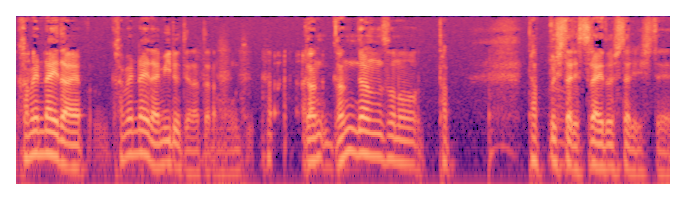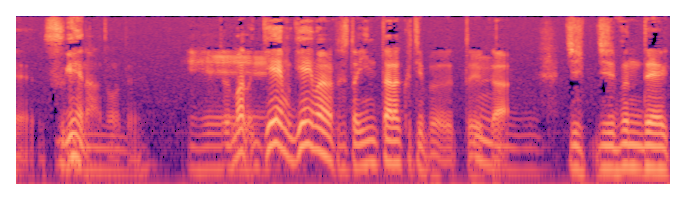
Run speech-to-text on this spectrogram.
仮面ライダー、仮面ライダー見るってなったらもう、ガンガンガンその、タップタップしたりスライドしたりして、すげえなと思って。えーまだゲーム、ゲームはちょっとインタラクティブというか、んじ自分で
